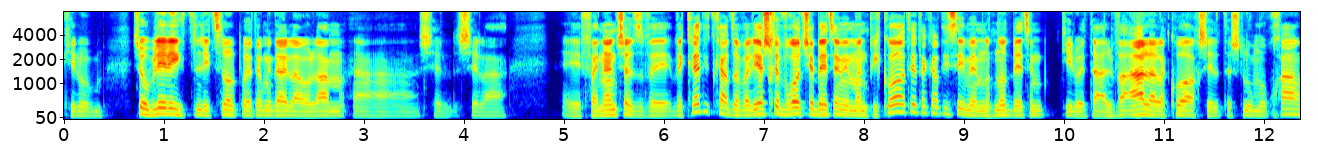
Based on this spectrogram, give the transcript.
כאילו שוב בלי לצלול פה יותר מדי לעולם uh, של של ה-financials ו credit card אבל יש חברות שבעצם הן מנפיקות את הכרטיסים והן נותנות בעצם כאילו את ההלוואה ללקוח של תשלום מאוחר.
